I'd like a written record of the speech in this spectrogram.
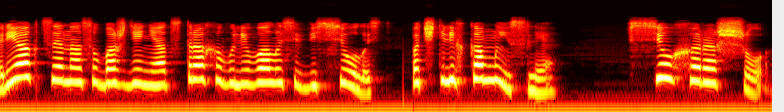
Реакция на освобождение от страха выливалась в веселость, почти легкомыслие. Все хорошо.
